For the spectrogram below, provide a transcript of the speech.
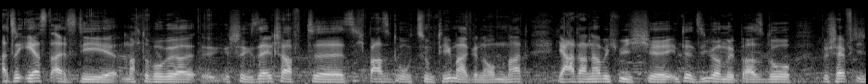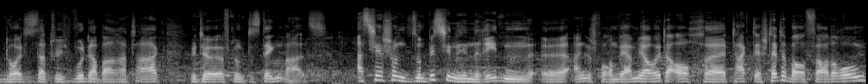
Also erst als die Magdeburgische Gesellschaft äh, sich Basedow zum Thema genommen hat, ja, dann habe ich mich äh, intensiver mit Basedow beschäftigt und heute ist natürlich ein wunderbarer Tag mit der Eröffnung des Denkmals. Hast ja schon so ein bisschen in Reden äh, angesprochen. Wir haben ja heute auch äh, Tag der Städtebauförderung.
